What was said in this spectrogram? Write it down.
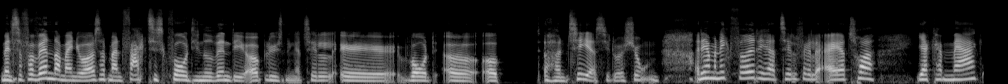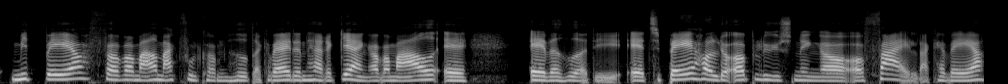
Men så forventer man jo også, at man faktisk får de nødvendige oplysninger til, øh, hvor, og, og håndtere situationen. Og det har man ikke fået i det her tilfælde, og jeg tror, jeg kan mærke mit bære for, hvor meget magtfuldkommenhed der kan være i den her regering, og hvor meget af, af hvad hedder det, af tilbageholdte oplysninger og fejl, der kan være,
